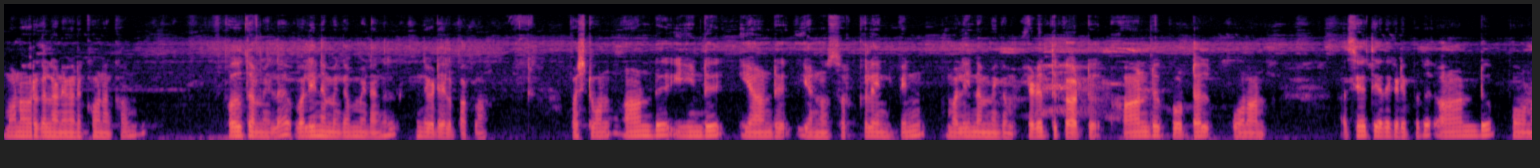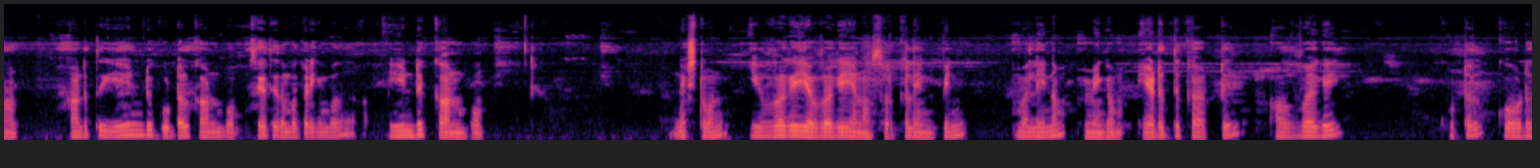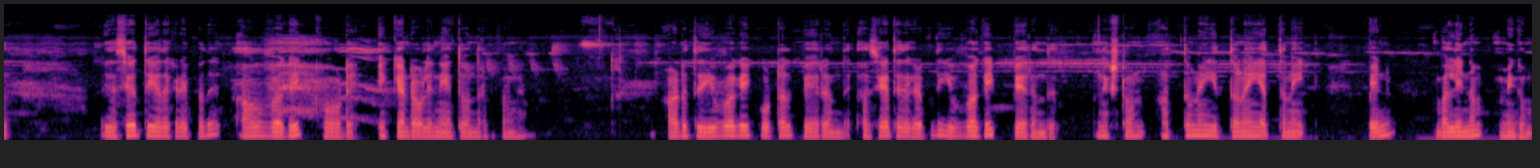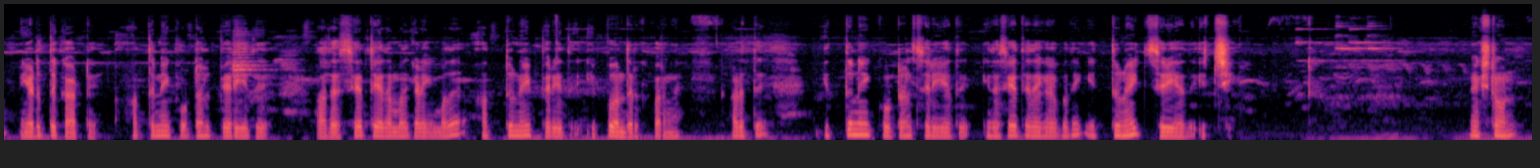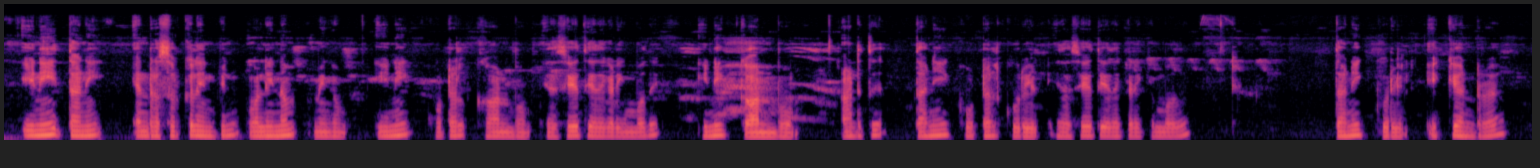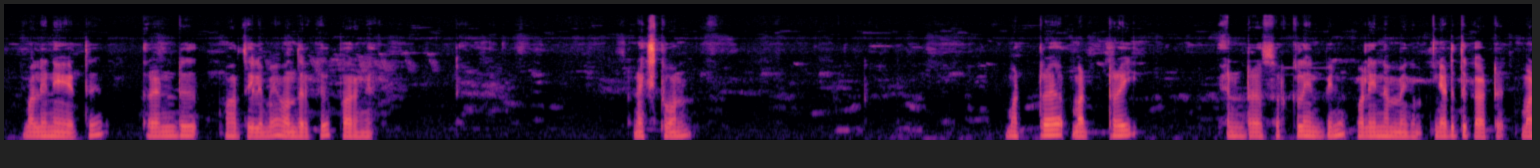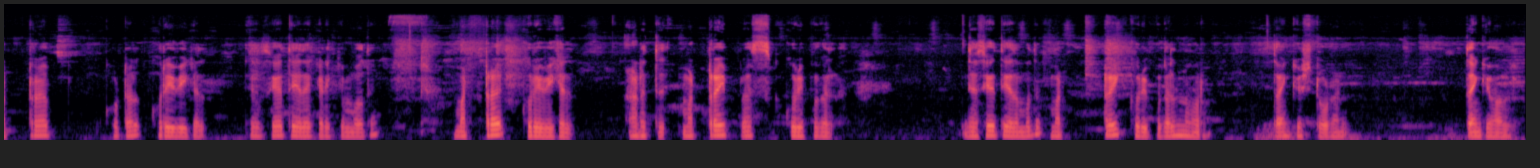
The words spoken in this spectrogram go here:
மாணவர்கள் அனைவருக்கும் வணக்கம். பொது தமிழில் வழிநமிகம் இடங்கள். இந்த வீடியோவில் பார்க்கலாம். ஃபஸ்ட் ஒன் ஆண்டு ஈண்டு யாண்டு என்னும் சொற்களின் பின் வழிநமிகம் எடுத்துக்காட்டு ஆண்டு கூட்டல் போனான். சேர்த்து எதை கிடைப்பது? ஆண்டு போனான். அடுத்து ஈண்டு கூட்டல் காண்போம். சேர்த்து எதும்போது கிடைக்கும்போது? ஈண்டு காண்போம். நெக்ஸ்ட் ஒன் இவ்வகை எவ்வகை எனும் சொற்களின் பின் வல்லினம் மிகும் எடுத்துக்காட்டு அவ்வகை கூட்டல் கோடு. இதை சேர்த்து எது கிடைப்பது? அவ்வகை கோடு. இக்கென்ற வழி நேற்று வந்திருக்கு பாருங்கள் அடுத்து இவ்வகை கூட்டல் பேருந்து. அது சேர்த்து எது கிடைப்பது? இவ்வகை பேருந்து. நெக்ஸ்ட் ஒன் அத்துணை இத்துணை எத்தனை பெண் வல்லினம் மிகும். எடுத்துக்காட்டு. அத்துணை கூட்டல் பெரியது. அதை சேர்த்து எதும்போது கிடைக்கும்போது அத்துணை பெரியது. இப்போ வந்திருக்கு பாருங்கள் அடுத்து இத்துணை கூட்டல் சிறியது. இதை சேர்த்து எதை கிடைப்பது? இத்துணை சிறியது. இச்சி. நெக்ஸ்ட் ஒன் இனி தனி என்ற சொற்களின் பின் வல்லினம் மிகும். இனி கூட்டல் காண்போம். இதை சேர்த்து எது கிடைக்கும்போது? இனி காண்போம். அடுத்து தனி கூட்டல் குறில் இதை சேர்த்து எது கிடைக்கும்போது? தனி குறில் இக்கென்ற வல்லினயத்து ரெண்டு வார்த்தையிலுமே வந்திருக்கு பாருங்கள் நெக்ஸ்ட் ஒன் மற்ற மற்றை என்ற சொற்களின் பின் வலினம் மிகும் எடுத்துக்காட்டு மற்ற கூட்டல் குருவிகள். இது சேர்த்து எது கிடைக்கும்போது? மற்ற குருவிகள். அடுத்து மற்றை ப்ளஸ் குறிப்புகள். இதை சேர்த்து எழுதும்போது மற்றை குறிப்புகள்னு வரும். Thank you student thank you all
